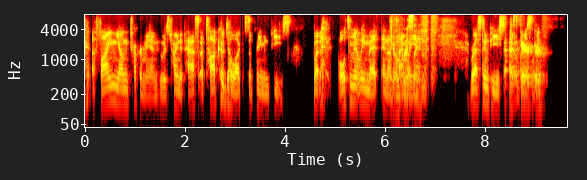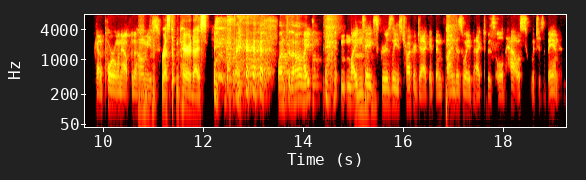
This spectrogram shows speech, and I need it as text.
a fine young trucker man who is trying to pass a Taco Deluxe Supreme in peace, but ultimately met an Joe untimely end. Rest in peace, Best Joe Grizzly. character. Got to pour one out for the homies. Rest in paradise. one for the home. Mike, Mike Mhm. takes Grizzly's trucker jacket, then finds his way back to his old house, which is abandoned.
